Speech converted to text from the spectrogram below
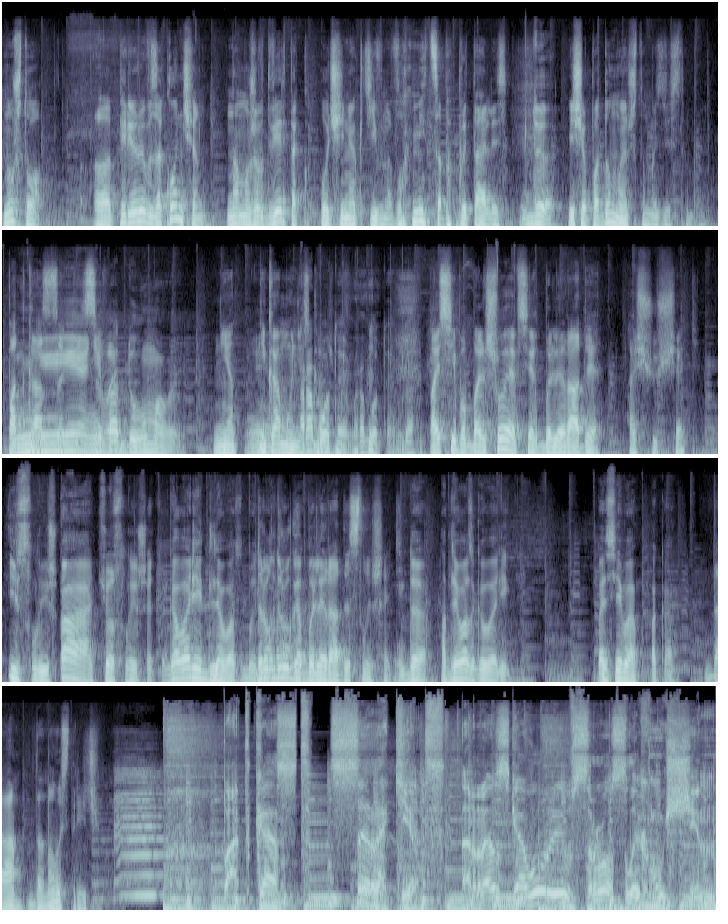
Ну что, э, перерыв закончен, нам уже в дверь так очень активно вломиться попытались. Да. Еще подумают, что мы здесь с тобой подкаст не, не записываем. подумывай. Нет, Не, никому не Работаем, скажем. работаем, да. Спасибо большое, всех были рады ощущать. И слышь. А, что слышать? Говорить для вас будет. Друг друга были рады слышать. Да. А для вас говорить. Спасибо, пока. Да, до новых встреч. Подкаст «Сорокет». Разговоры взрослых мужчин.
